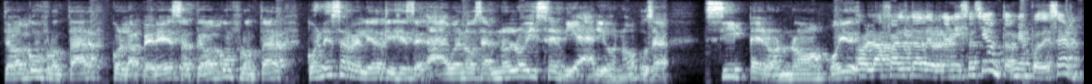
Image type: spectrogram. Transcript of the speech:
te va a confrontar con la pereza, te va a confrontar con esa realidad que dijiste, ah, bueno, o sea, no lo hice diario, ¿no? O sea, Sí, pero no. Oye, o la falta de organización también puede ser.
